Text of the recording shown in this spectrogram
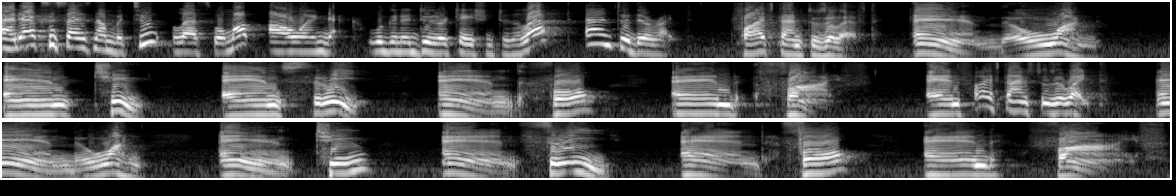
And exercise number two, let's warm up our neck. We're gonna do rotation to the left and to the right. Five times to the left. And one, and two, and three, and four, and five. And five times to the right. And one, and two, and three, and four, and five.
